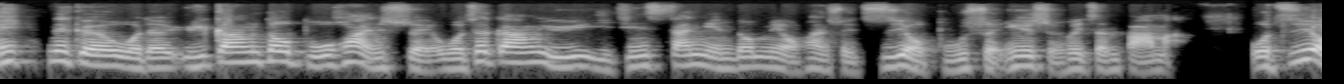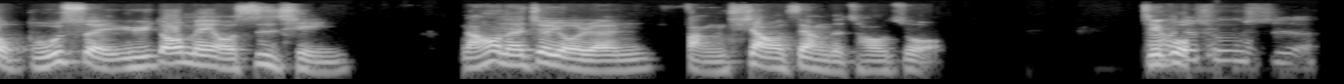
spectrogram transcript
哎，那个我的鱼缸都不换水，我这缸鱼已经三年都没有换水，只有补水，因为水会蒸发嘛，我只有补水，鱼都没有事情。然后呢，就有人仿效这样的操作，结果出事。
